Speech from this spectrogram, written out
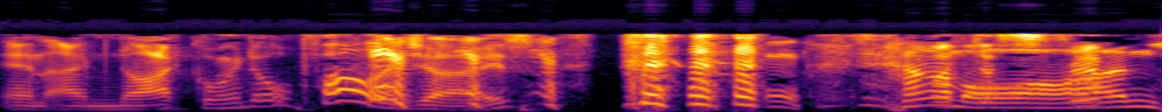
and I'm not going to apologize. Come on.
